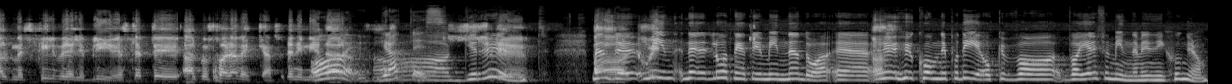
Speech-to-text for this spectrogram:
albumet Silver eller Bly. Jag släppte album förra veckan så den är med där. Oj, grattis! Ah, grymt! Men du, min, nej, låten heter ju Minnen då. Eh, hur, hur kom ni på det och vad, vad är det för minnen ni sjunger om?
